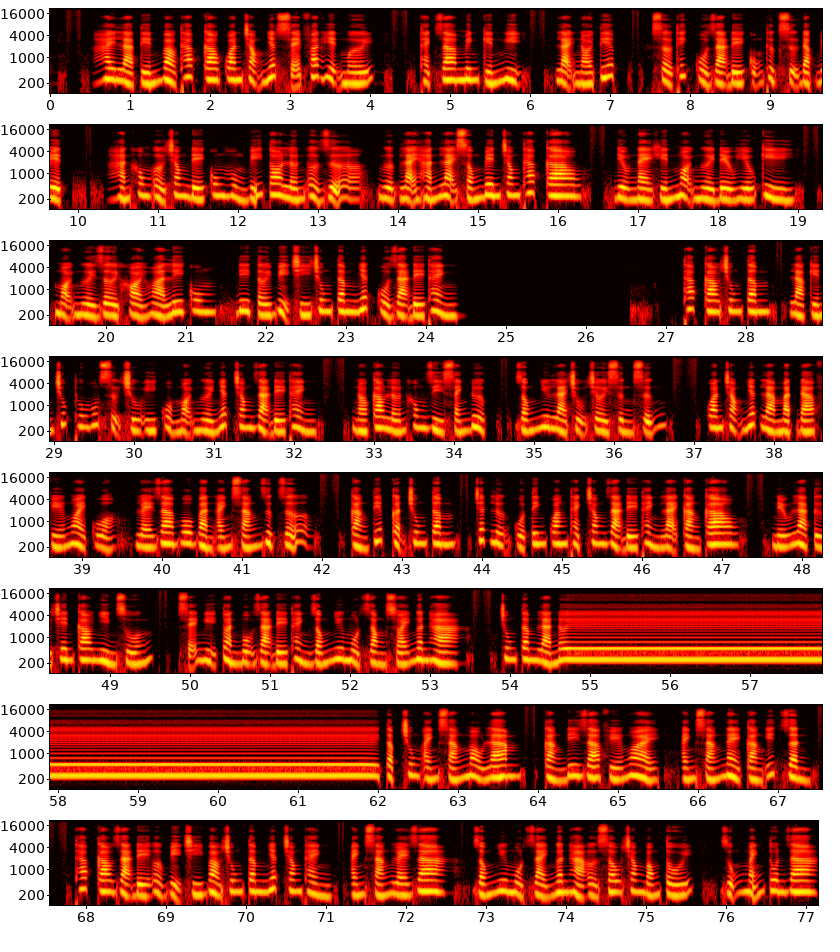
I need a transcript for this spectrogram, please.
Hay là tiến vào tháp cao quan trọng nhất sẽ phát hiện mới. Thạch Gia Minh kiến nghị. Lại nói tiếp, sở thích của giả đế cũng thực sự đặc biệt. Hắn không ở trong đế cung hùng vĩ to lớn ở giữa, ngược lại hắn lại sống bên trong tháp cao. Điều này khiến mọi người đều hiếu kỳ. Mọi người rời khỏi hỏa ly cung, đi tới vị trí trung tâm nhất của dạ đế thành. Tháp cao trung tâm là kiến trúc thu hút sự chú ý của mọi người nhất trong dạ đế thành. Nó cao lớn không gì sánh được, giống như là trụ trời sừng sững. Quan trọng nhất là mặt đá phía ngoài của, lóe ra vô vàn ánh sáng rực rỡ. Càng tiếp cận trung tâm, chất lượng của tinh quang thạch trong dạ đế thành lại càng cao. Nếu là từ trên cao nhìn xuống, sẽ nghĩ toàn bộ dạ đế thành giống như một dòng xoáy ngân hà. Trung tâm là nơi tập trung ánh sáng màu lam, càng đi ra phía ngoài, ánh sáng này càng ít dần. Tháp cao giả đế ở vị trí vào trung tâm nhất trong thành, ánh sáng lóe ra, giống như một dải ngân hà ở sâu trong bóng tối, dũng mãnh tuôn ra,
